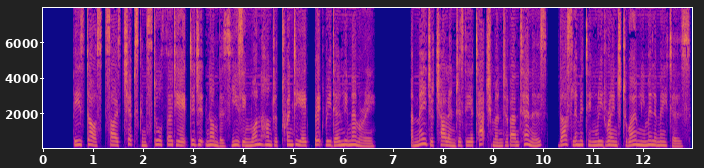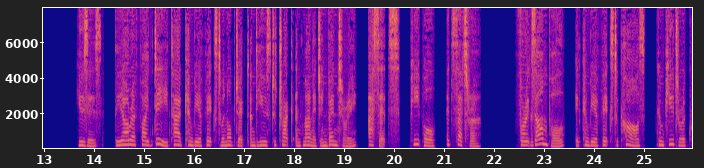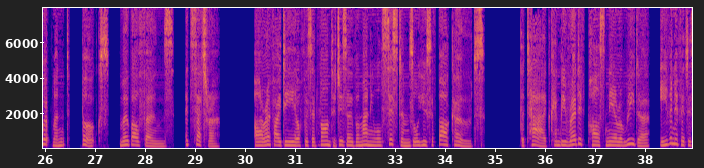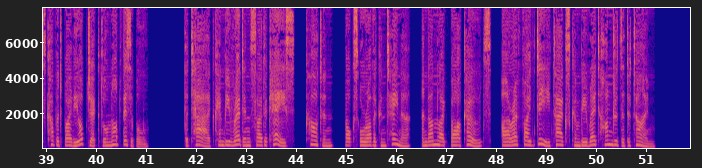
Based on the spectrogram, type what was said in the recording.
These dust-sized chips can store 38-digit numbers using 128-bit read-only memory. A major challenge is the attachment of antennas, thus limiting read range to only millimeters. Uses the RFID tag can be affixed to an object and used to track and manage inventory, assets, people, etc. For example, it can be affixed to cars, computer equipment, books, mobile phones, etc. RFID offers advantages over manual systems or use of barcodes. The tag can be read if passed near a reader, even if it is covered by the object or not visible. The tag can be read inside a case, carton, box or other container, and unlike barcodes, RFID tags can be read hundreds at a time.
